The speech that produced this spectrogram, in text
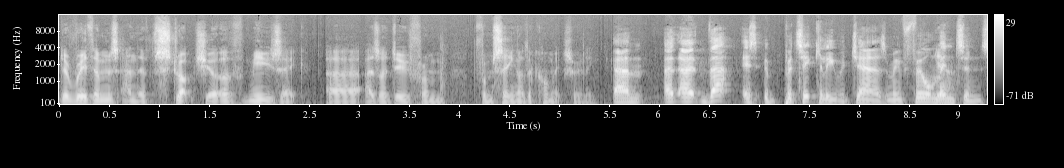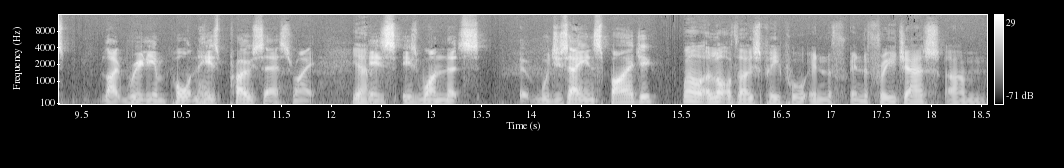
the rhythms and the structure of music uh, as I do from from seeing other comics. Really, Um, uh, uh, that is particularly with jazz. I mean, Phil Yeah. Minton's like really important. His process, right? Yeah. is is one that's uh, would you say inspired you? well, a lot of those people in the in the free jazz um,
